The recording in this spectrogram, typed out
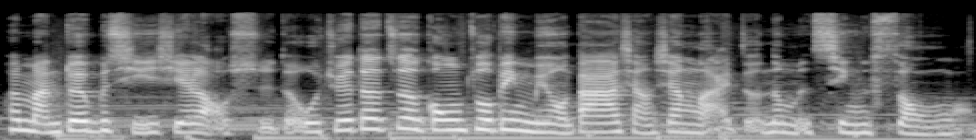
会蛮对不起一些老师的。我觉得这个工作并没有大家想象来的那么轻松哦。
